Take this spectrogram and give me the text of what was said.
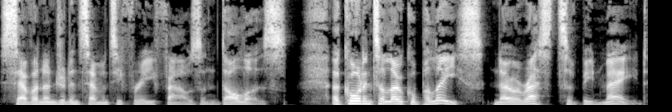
$773,000. According to local police, no arrests have been made.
